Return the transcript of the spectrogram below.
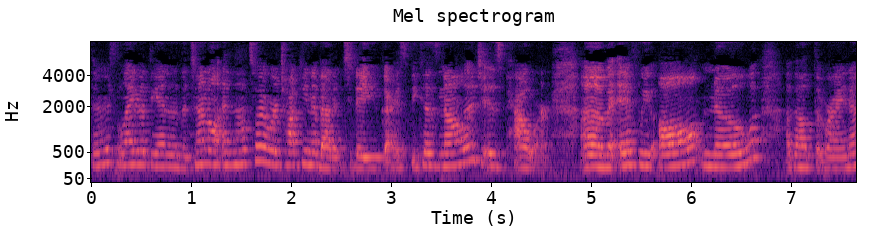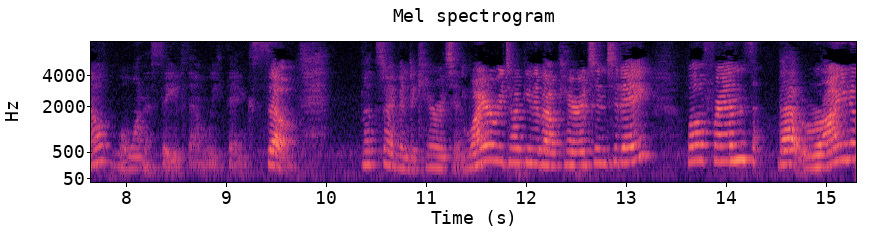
there is light at the end of the tunnel, and that's why we're talking about it today, you guys, because knowledge is power. Um, if we all know about the rhino, we'll want to save them, we think. So let's dive into keratin. Why are we talking about keratin today? Well, friends, that rhino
